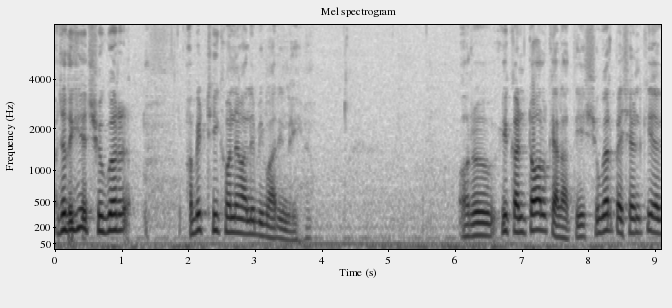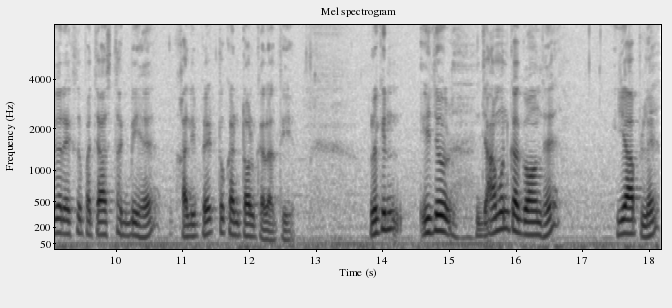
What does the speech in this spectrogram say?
अच्छा देखिए, शुगर अभी ठीक होने वाली बीमारी नहीं है। और ये कंट्रोल कहलाती है। शुगर पेशेंट की अगर 150 तक भी है खाली पेट तो कंट्रोल कहलाती है। लेकिन ये जो जामुन का गोंद है, ये आप लें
